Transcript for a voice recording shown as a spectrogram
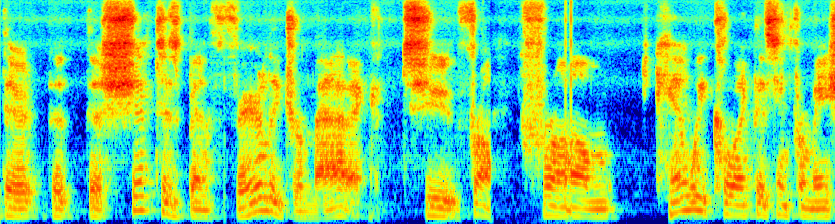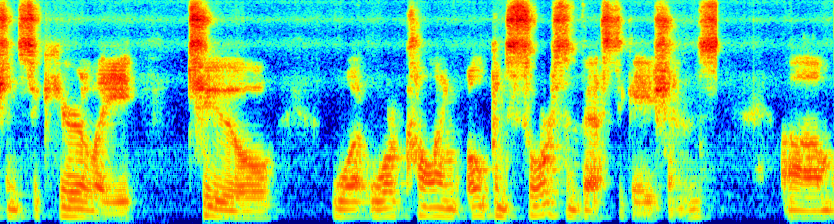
the, the, the shift has been fairly dramatic to from from can we collect this information securely to what we're calling open source investigations. Um,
